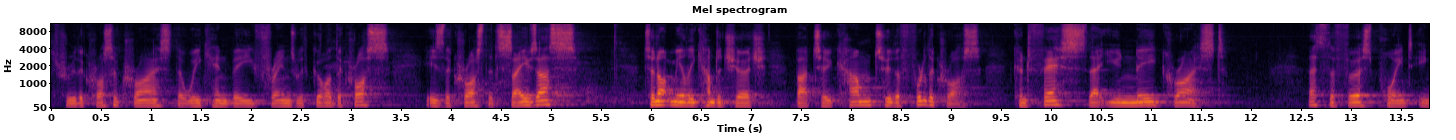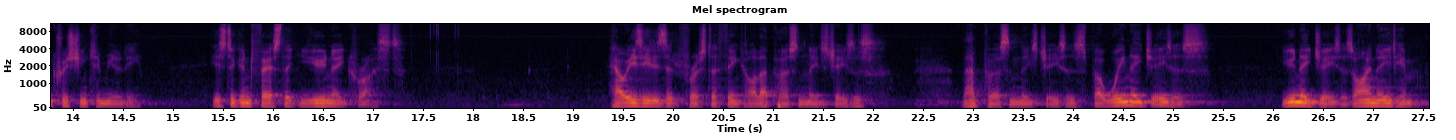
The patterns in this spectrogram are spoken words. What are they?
Through the cross of Christ, that we can be friends with God. The cross is the cross that saves us to not merely come to church, but to come to the foot of the cross, confess that you need Christ. That's the first point in Christian community, is to confess that you need Christ. How easy is it for us to think, oh, that person needs Jesus, that person needs Jesus, but we need Jesus. You need Jesus, I need him.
